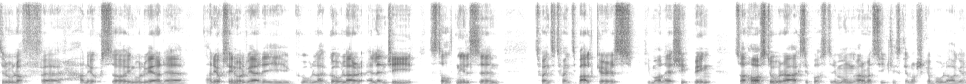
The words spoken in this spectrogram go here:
Tor-Olof, uh, eh, han är också involverad han är också involverad i Golar, Golar LNG, Stolt Nielsen, 2020 Bulkers, Himalaya Shipping. Så han har stora aktieposter i många av de här cykliska norska bolagen.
